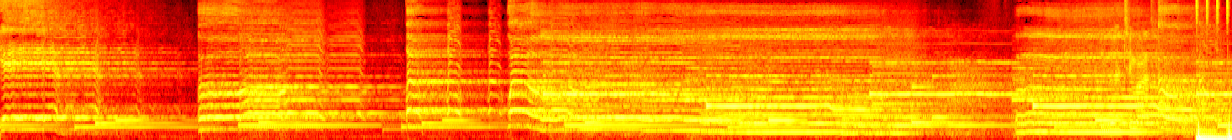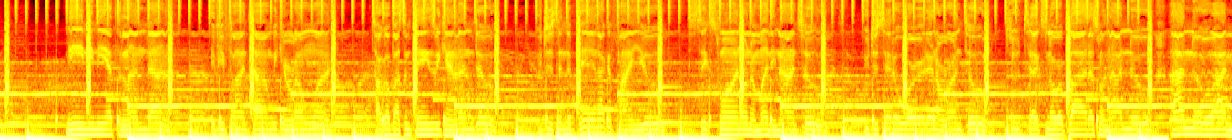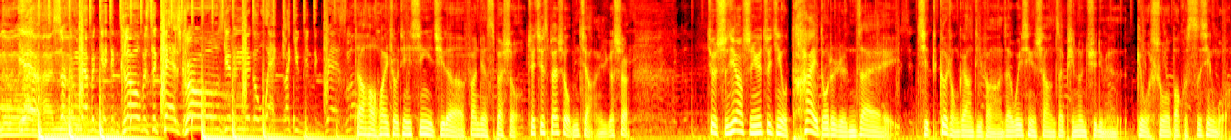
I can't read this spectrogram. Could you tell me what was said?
yeah. yeah, yeah. 大家好，欢迎收听新一期的饭店 special。这期 special 我们讲一个事儿，就实际上是因为最近有太多的人在其各种各样地方啊，在微信上，在评论区里面给我说，包括私信我，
